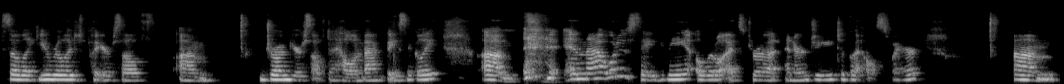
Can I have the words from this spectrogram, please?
So, like, you really just put yourself, um, drug yourself to hell and back, basically. Um, and that would have saved me a little extra energy to put elsewhere. Um,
